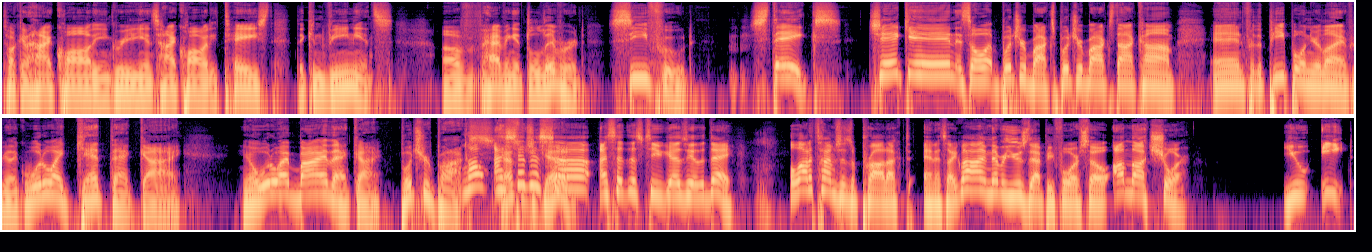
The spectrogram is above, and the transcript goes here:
Talking high quality ingredients, high quality taste, the convenience of having it delivered, seafood, steaks, chicken. It's all at ButcherBox, butcherbox.com. And for the people in your life, you're like, what do I get that guy? You know, what do I buy that guy? ButcherBox. Well, I said this. Uh, I said this to you guys the other day. A lot of times, as a product, and it's like, well, I've never used that before, so I'm not sure. You eat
